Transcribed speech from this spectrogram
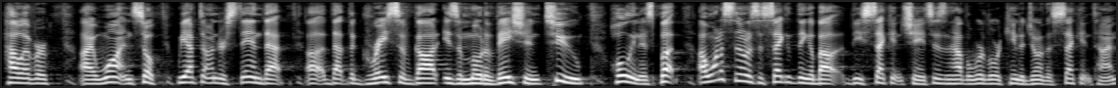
however I want. And so we have to understand that, uh, that the grace of God is a motivation to holiness. But I want us to notice a second thing about these second chances and how the word the Lord came to Jonah the second time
